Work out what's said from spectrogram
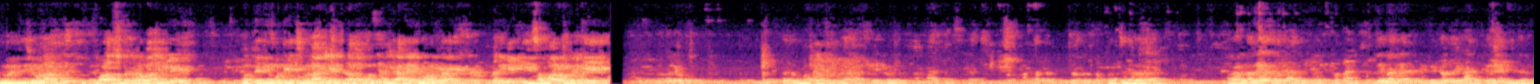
ನಿವೃತ್ತಿ ಜೀವನ ಬಹಳ ಸುಖಕರವಾಗಿರಲಿ ಮತ್ತೆ ನೆಮ್ಮದಿಯ ಜೀವನ ಆಗಲಿ ಅಂತ ನನಗೆ ಆರೈಕೆ ಮಾಡುತ್ತಾ? ನನಗೆ ಈ ಸಮಾರಂಭಕ್ಕೆ ಮಲ್ಲಿಕಾರ್ಜುನ ಮಾತಾಡೋದಿಲ್ಲ ಹಾಗೆ ಹೇಳೋದು ನಾನು ಹೇಳ್ತಾರೆ ಯಾರು ಮತ್ತು ನಾನು ಹೇಳ್ತೀನಿ ಬಿದ್ದೋದ್ರೆ ಯಾರು ಕೈ ಹೇಳಿದ್ದಾರೆ.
